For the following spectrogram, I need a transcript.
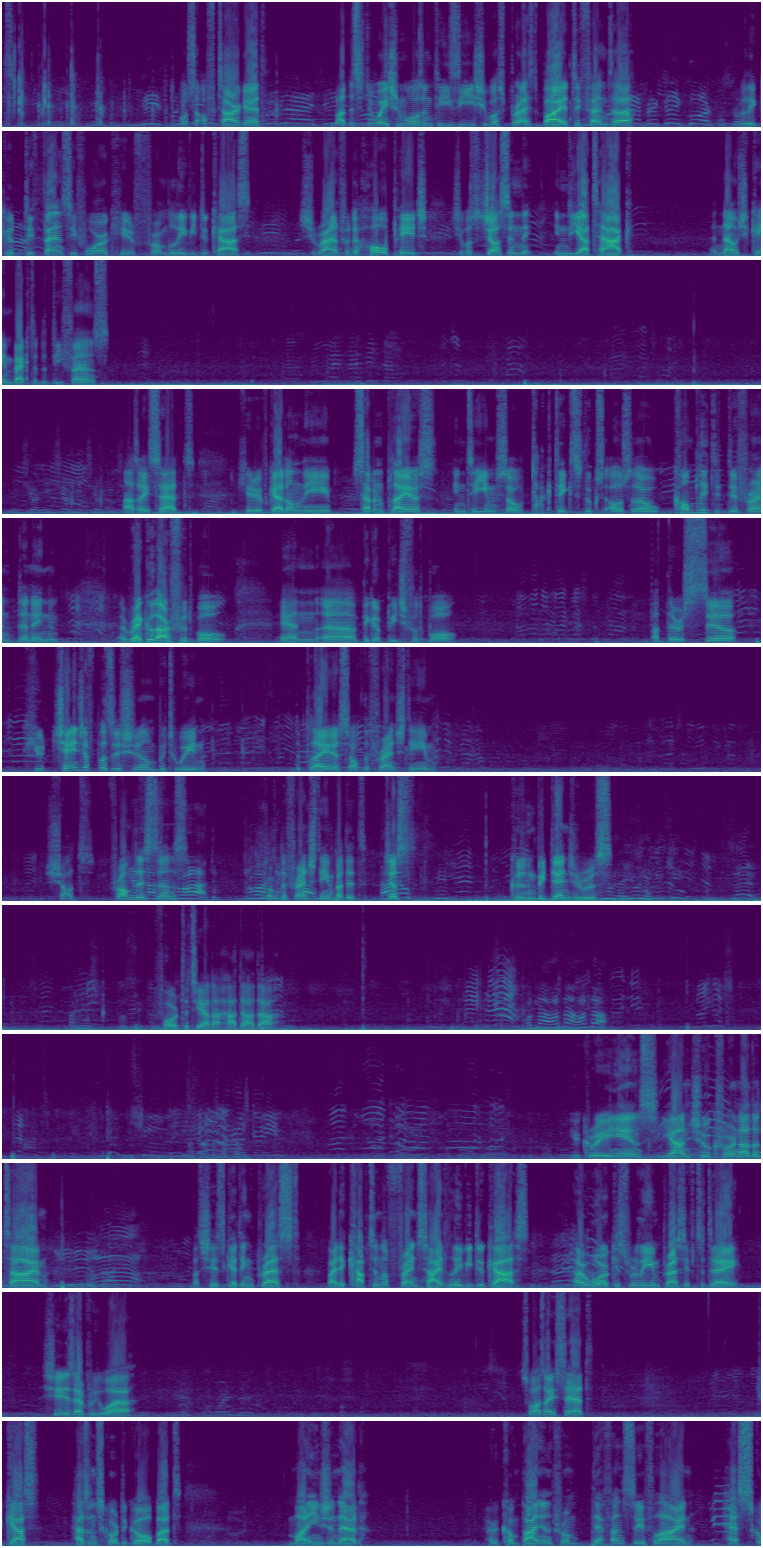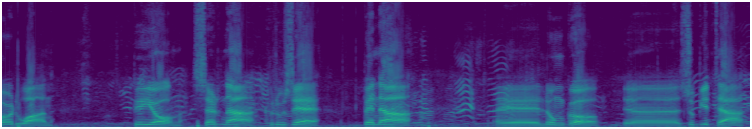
It was off target, but the situation wasn't easy. She was pressed by a defender. Really good defensive work here from Livy Ducasse. She ran through the whole pitch. She was just in the, in the attack. And now she came back to the defense. As I said, here you've got only seven players in team, so tactics looks also completely different than in regular football and uh, bigger pitch football. But there is still huge change of position between the players of the French team. Shot from distance from the French team, but it just couldn't be dangerous for Tatiana Hadada. Ukrainians, Yanchuk for another time. But she's getting pressed by the captain of French side, Livy Ducasse. Her work is really impressive today. She is everywhere. So as I said, Ducasse hasn't scored a goal, but Marine Jeanette, her companion from defensive line, has scored one. Billon, Serna, Cruzet, Bena, uh, Longo, uh, Zubieta,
